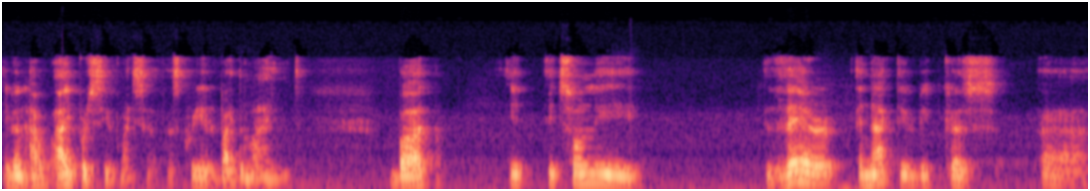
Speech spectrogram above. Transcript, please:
Even how I perceive myself is created by the mind, but it it's only there and active because uh,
